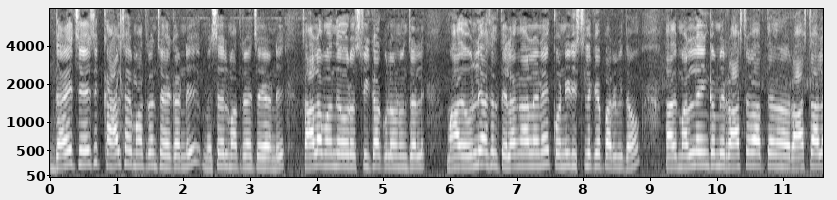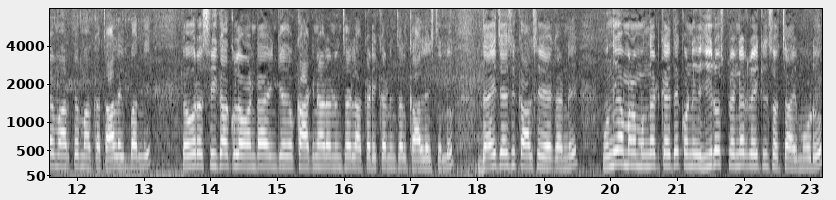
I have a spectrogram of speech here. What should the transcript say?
దయచేసి కాల్స్ అవి మాత్రం చేయకండి మెసేజ్ మాత్రమే చేయండి. చాలామంది ఎవరో శ్రీకాకుళం నుంచి వెళ్ళి మాది ఓన్లీ అసలు తెలంగాణలోనే కొన్ని డిస్టిక్లకే పరిమితం. అది మళ్ళీ ఇంకా మీరు రాష్ట్ర వ్యాప్తంగా రాష్ట్రాలే మారితే మాకు చాలా ఇబ్బంది. ఎవరో శ్రీకాకుళం అంట ఇంకేదో కాకినాడ నుంచి వెళ్ళి అక్కడిక్కడ నుంచి వెళ్ళి కాల్ చేస్తారు దయచేసి కాల్ చేయకండి. ముందుగా మనం ముందటికైతే కొన్ని హీరో స్ప్లెండర్ వెహికల్స్ వచ్చాయి మూడు.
